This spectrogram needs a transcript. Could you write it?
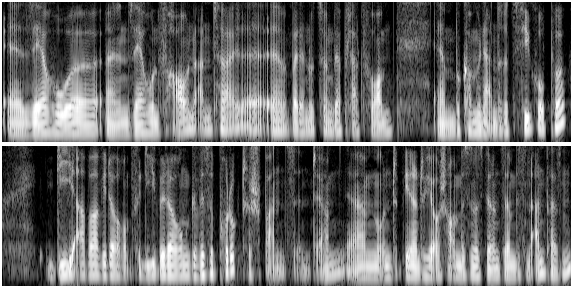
äh, sehr hohe, einen sehr hohen Frauenanteil äh, bei der Nutzung der Plattform, ähm, bekommen wir eine andere Zielgruppe, die aber wiederum, für die wiederum gewisse Produkte spannend sind. Ja? Ähm, und wir natürlich auch schauen müssen, dass wir uns da ein bisschen anpassen.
